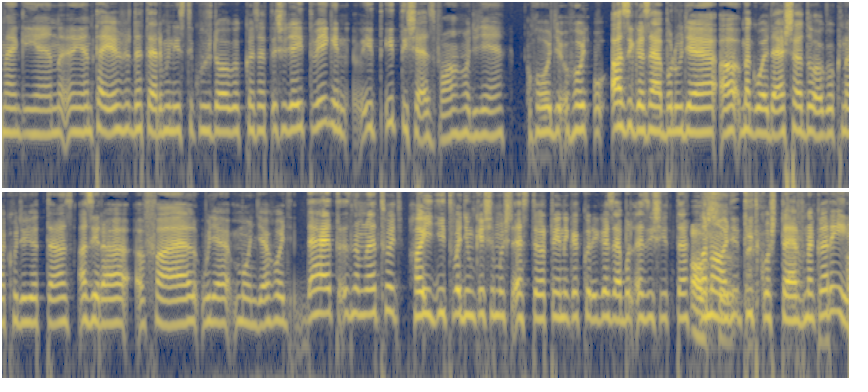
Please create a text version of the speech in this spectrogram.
meg ilyen, ilyen teljes determinisztikus dolgok között, és ugye itt vég végén itt, itt is ez van, hogy ugye hogy, hogy az igazából ugye a megoldása a dolgoknak, hogy jött az, azért a file ugye mondja, hogy de hát ez nem lehet, hogy ha így itt vagyunk, és most ez történik, akkor igazából ez is itt a, a nagy titkos tervnek a része,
